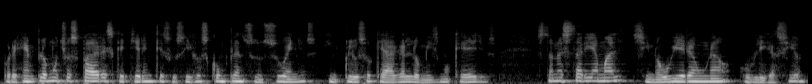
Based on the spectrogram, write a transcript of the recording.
Por ejemplo, muchos padres que quieren que sus hijos cumplan sus sueños, incluso que hagan lo mismo que ellos. Esto no estaría mal si no hubiera una obligación,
